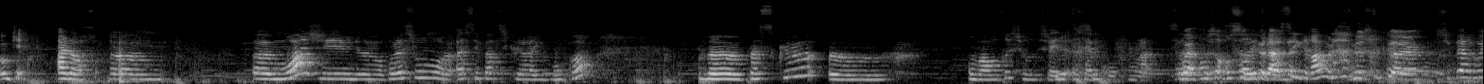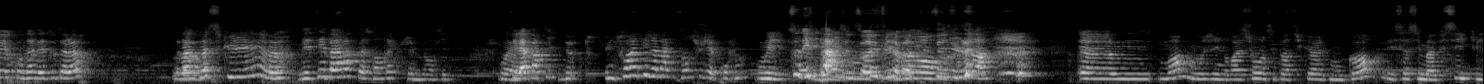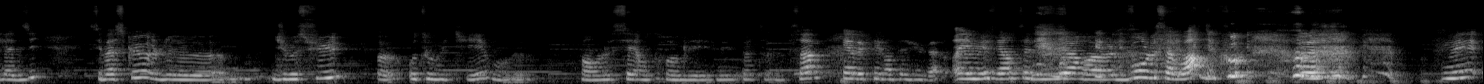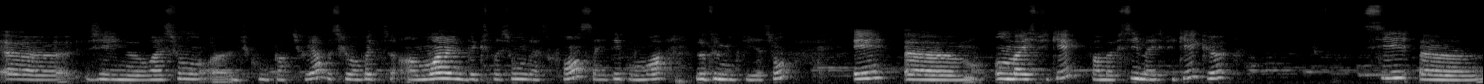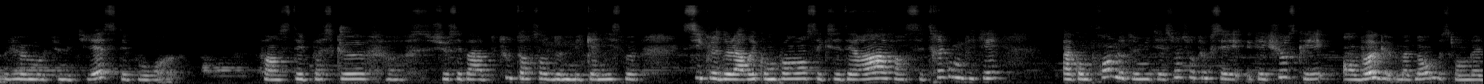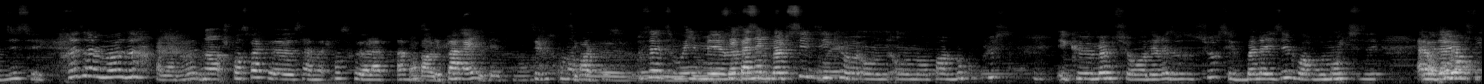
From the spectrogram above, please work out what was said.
Ok, alors, euh, euh, moi j'ai une relation euh, assez particulière avec mon corps. euh, parce que euh, on va rentrer sur des Ça va sujets être très assez- profond là. ça Ouais, on être- sent- on ça sent va que être la- assez grave là. Le truc euh, super joyeux qu'on avait tout à l'heure. On va basculer. euh, Mais c'est pas grave parce qu'en vrai, j'aime bien aussi. ouais. C'est la partie de une soirée pyjama sans sujet profond. Oui. Ce n'est pas une soirée pyjama, c'est nul. ça. Euh, moi, moi, j'ai une relation assez particulière avec mon corps, et ça, c'est ma psy qui l'a dit. C'est parce que le, je me suis euh, automutilée. On le, enfin, on le sait entre mes, mes potes euh, le savent. Et avec tes 27 viveurs. Et mes fiancés d'humeur euh, vont le savoir, du coup. Euh, mais j'ai une relation du coup particulière parce que en fait un moyen d'expression de la souffrance ça a été pour moi l'automutilation et euh, on m'a expliqué, enfin ma psy m'a expliqué que si euh, je m'automutilais c'était pour, euh, enfin c'était parce que je sais pas tout un sorte de mécanisme cycle de la récompense etc. Enfin c'est très compliqué à comprendre l'automutilation, surtout que c'est quelque chose qui est en vogue maintenant, parce qu'on me l'a dit, c'est très à la mode. À la mode. Non, je pense pas que ça. Je pense qu'avant c'était pareil. C'est juste qu'on en parle plus. euh, Peut-être, oui, mais C'est ma, banalisé. ma psy dit Ouais. qu'on on en parle beaucoup plus, et que même sur les réseaux sociaux, c'est banalisé, voire romantisé. Alors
